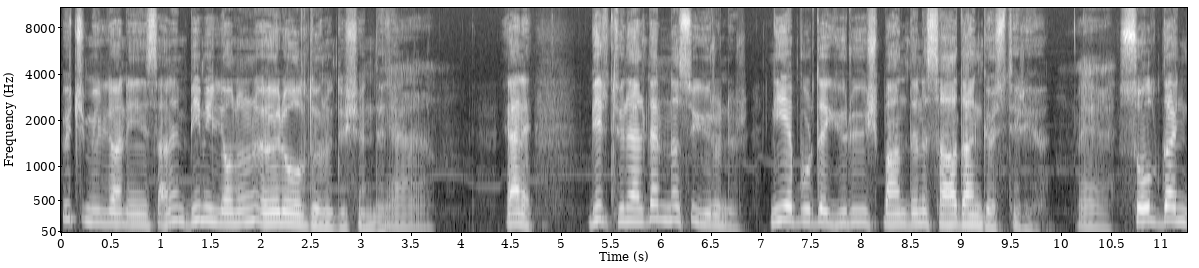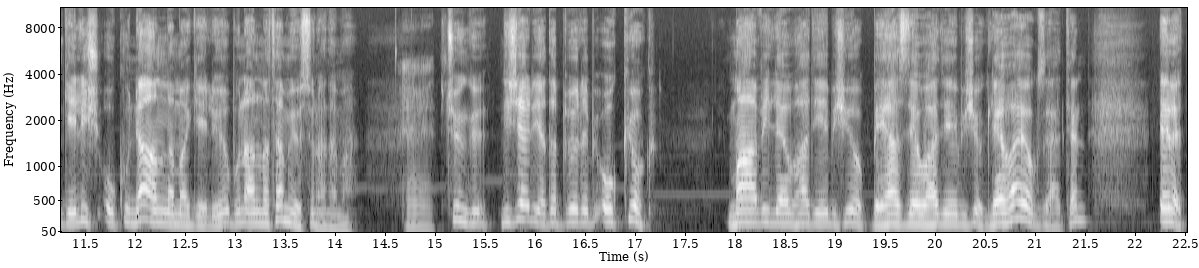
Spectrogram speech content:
3 milyon insanın 1 milyonunun öyle olduğunu düşün dedi. Ya. Yani bir tünelden nasıl yürünür? Niye burada yürüyüş bandını sağdan gösteriyor? Evet. Soldan geliş oku ne anlama geliyor? Bunu anlatamıyorsun adama. Evet. Çünkü Nijerya'da böyle bir ok yok. Mavi levha diye bir şey yok. Beyaz levha diye bir şey yok. Levha yok zaten. Evet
